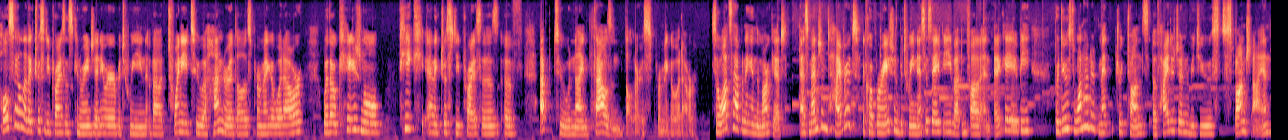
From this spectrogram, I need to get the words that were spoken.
Wholesale electricity prices can range anywhere between about 20 to $100 per megawatt hour, with occasional peak electricity prices of up to $9,000 per megawatt hour. So what's happening in the market? As mentioned, HYBRIT, a cooperation between SSAB, Vattenfall and LKAB, produced 100 metric tons of hydrogen-reduced sponge iron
